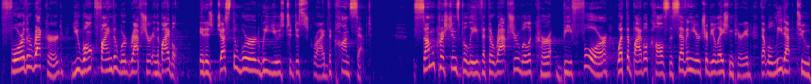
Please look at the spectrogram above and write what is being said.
For the record, you won't find the word rapture in the Bible. It is just the word we use to describe the concept. Some Christians believe that the rapture will occur before what the Bible calls the seven year tribulation period that will lead up to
